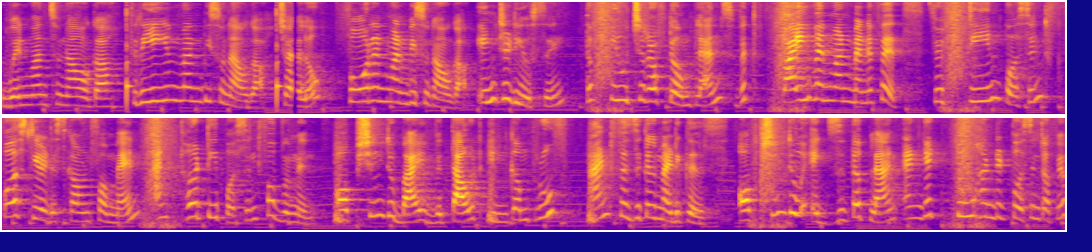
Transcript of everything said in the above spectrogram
टू इन वन सुना होगा थ्री इन वन भी सुना होगा चलो फोर इन वन भी सुना होगा introducing the future of term plans with five in one benefits 15% first year discount for men and 30% for women option to buy without income proof and physical medicals option to exit the plan and get 200% of your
